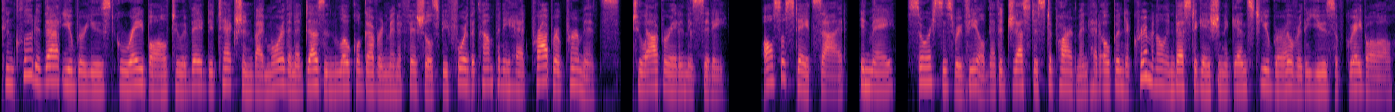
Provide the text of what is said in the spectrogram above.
concluded that Uber used Greyball to evade detection by more than a dozen local government officials before the company had proper permits to operate in the city. Also stateside, in May, sources revealed that the Justice Department had opened a criminal investigation against Uber over the use of Greyball.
